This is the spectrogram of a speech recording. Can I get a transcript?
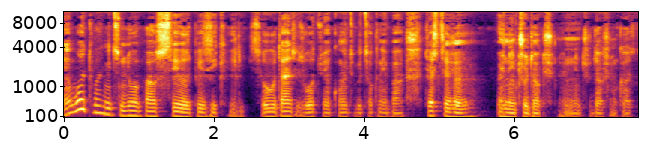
and what do I need to know about sales basically? So that is what we are going to be talking about. Just uh, an introduction, an introduction, because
